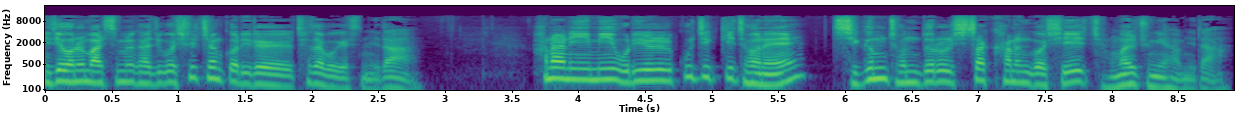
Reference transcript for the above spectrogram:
이제 오늘 말씀을 가지고 실천거리를 찾아보겠습니다. 하나님이 우리를 꾸짖기 전에 지금 전도를 시작하는 것이 정말 중요합니다.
